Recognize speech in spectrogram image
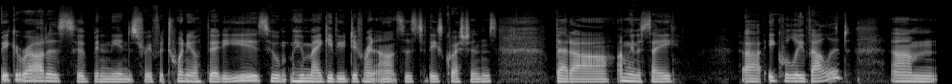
bigger artists, who have been in the industry for 20 or 30 years, who, who may give you different answers to these questions that are, I'm going to say, uh, equally valid. Um,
